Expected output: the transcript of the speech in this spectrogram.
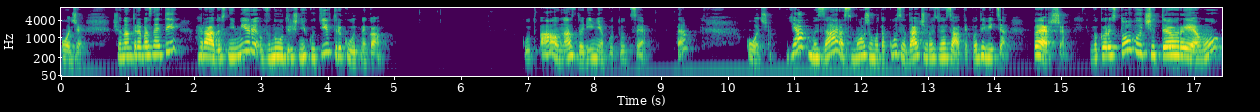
Отже, що нам треба знайти градусні міри внутрішніх кутів трикутника. Кут А у нас дорівнює куту С. Так? Отже, як ми зараз можемо таку задачу розв'язати? Подивіться, перше, використовуючи теорему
